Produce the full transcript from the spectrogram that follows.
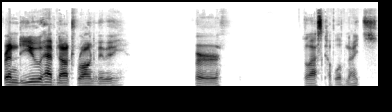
Friend, you have not wronged me for the last couple of nights.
